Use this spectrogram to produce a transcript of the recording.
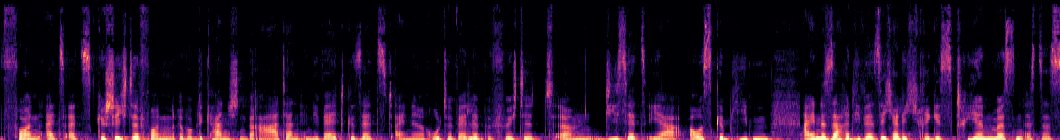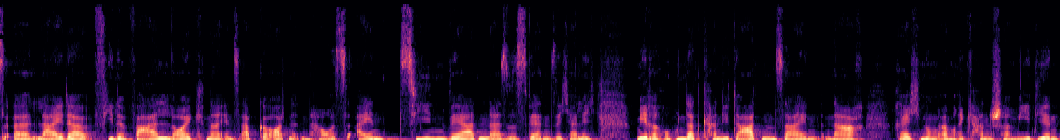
von, als, als Geschichte von republikanischen Beratern in die Welt gesetzt, eine rote Welle befürchtet. Ähm, die ist jetzt eher ausgeblieben. Eine Sache, die wir sicherlich registrieren müssen, ist, dass äh, leider viele Wahlleugner ins Abgeordnetenhaus einziehen werden. Also es werden sicherlich mehrere hundert Kandidaten sein nach Rechnung amerikanischer Medien.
